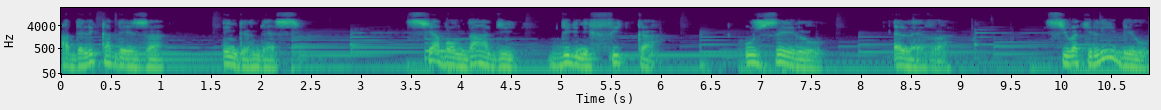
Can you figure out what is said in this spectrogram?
a delicadeza engrandece. Se a bondade dignifica, o zelo eleva. Se o equilíbrio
